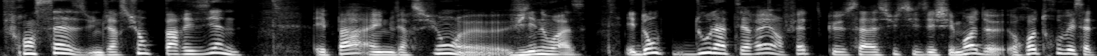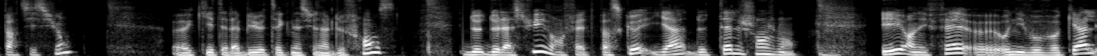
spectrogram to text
française, une version parisienne, et pas à une version euh, viennoise. Et donc, d'où l'intérêt, en fait, que ça a suscité chez moi de retrouver cette partition, euh, qui est à la Bibliothèque nationale de France, de, la suivre, en fait, parce qu'il y a de tels changements. Et en effet, euh, au niveau vocal,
